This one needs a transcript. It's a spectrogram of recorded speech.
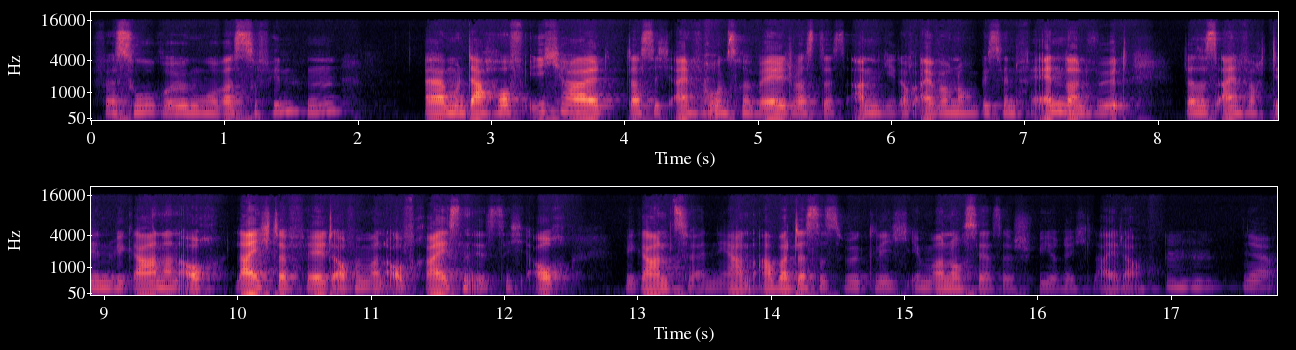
versuche, irgendwo was zu finden. Ähm, und da hoffe ich halt, dass sich einfach unsere Welt, was das angeht, auch einfach noch ein bisschen verändern wird, dass es einfach den Veganern auch leichter fällt, auch wenn man auf Reisen ist, sich auch vegan zu ernähren. Aber das ist wirklich immer noch sehr, sehr schwierig, leider. Mhm. Ja.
